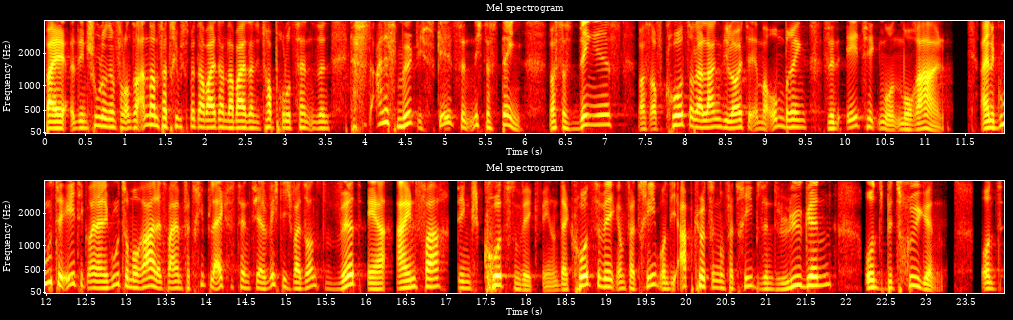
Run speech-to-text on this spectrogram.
bei den Schulungen von unseren anderen Vertriebsmitarbeitern dabei sein, die Top-Produzenten sind. Das ist alles möglich. Skills sind nicht das Ding. Was das Ding ist, was auf kurz oder lang die Leute immer umbringt, sind Ethiken und Moralen. Eine gute Ethik und eine gute Moral ist bei einem Vertriebler existenziell wichtig, weil sonst wird er einfach den kurzen Weg wählen. Und der kurze Weg im Vertrieb und die Abkürzung im Vertrieb sind Lügen und Betrügen. Und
